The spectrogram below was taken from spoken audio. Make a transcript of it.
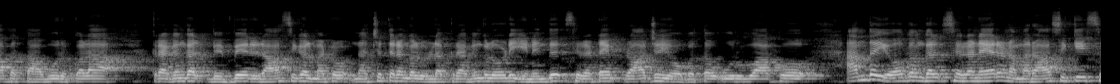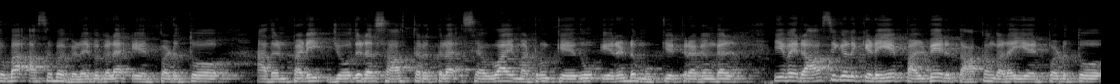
ஆபத்தாகவும் இருக்கலாம். கிரகங்கள் வெவ்வேறு ராசிகள் மற்றும் நட்சத்திரங்கள் உள்ள கிரகங்களோடு இணைந்து சில டைம் ராஜயோகத்தை உருவாக்கும் அந்த யோகங்கள் சில நேரம் நம்ம ராசிக்கு சுப அசுப விளைவுகளை ஏற்படுத்தும் அதன்படி ஜோதிட சாஸ்திரத்தில் செவ்வாய் மற்றும் கேதும் இரண்டு முக்கிய கிரகங்கள். இவை ராசிகளுக்கிடையே பல்வேறு தாக்கங்களை ஏற்படுத்தும்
